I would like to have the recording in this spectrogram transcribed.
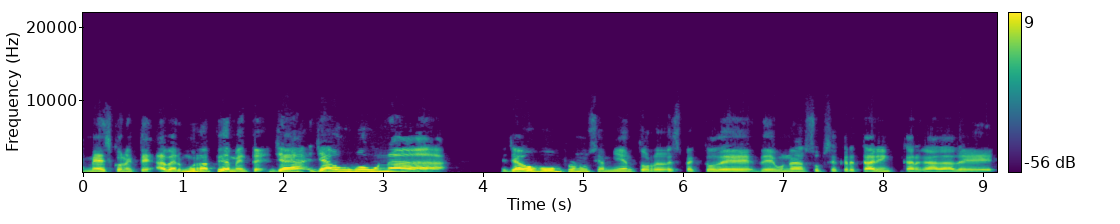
me, desconecté. A ver, muy rápidamente, ya, ya hubo una... Ya hubo un pronunciamiento respecto de, de una subsecretaria encargada de,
